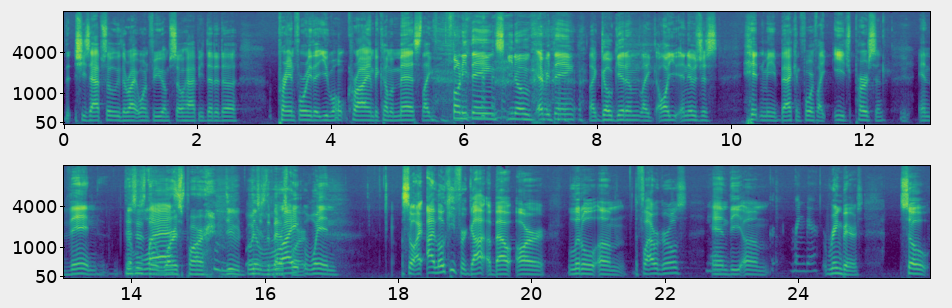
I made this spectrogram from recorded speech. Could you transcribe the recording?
th- she's absolutely the right one for you. I'm so happy. Da da da praying for you that you won't cry and become a mess. Like funny things, you know, everything. Like go get them. Like all you, and it was just hitting me back and forth like each person. And then This is last- the worst part. dude. Which the, is the best right part. when. So I, I low key forgot about our little um the flower girls Yeah. and the um Ring bear. ring bears. So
